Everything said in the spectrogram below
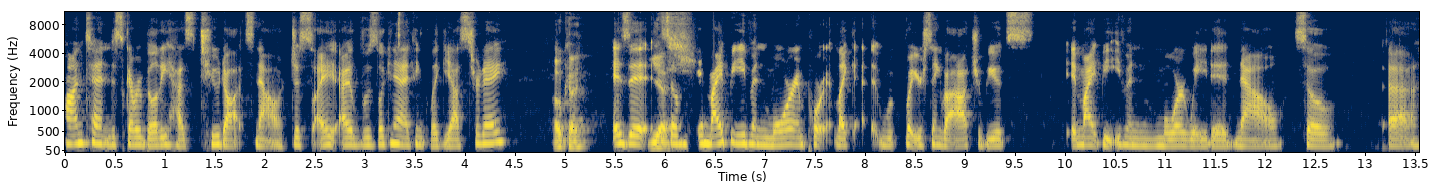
content discoverability has two dots now. Just I, I was looking at i think like yesterday. Okay. Is it yes. so it might be even more important like what you're saying about attributes it might be even more weighted now. So uh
